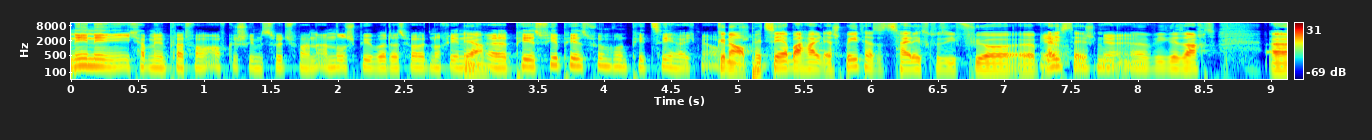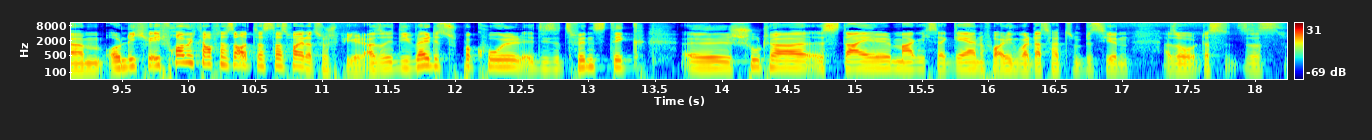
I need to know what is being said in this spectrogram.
Nee, nee, nee, ich habe mir die Plattform aufgeschrieben. Switch war ein anderes Spiel, über das wir heute noch reden. Ja. Äh, PS4, PS5 und PC habe ich mir auch Genau, PC aber halt erst später, das ist zeitexklusiv für äh, PlayStation, ja, ja, äh, wie gesagt. Ähm, und ich, ich freue mich darauf, das, das, das weiterzuspielen. Also die Welt ist super cool, diese Twin-Stick-Shooter-Style mag ich sehr gerne, vor allem, weil das halt so ein bisschen, also das, das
